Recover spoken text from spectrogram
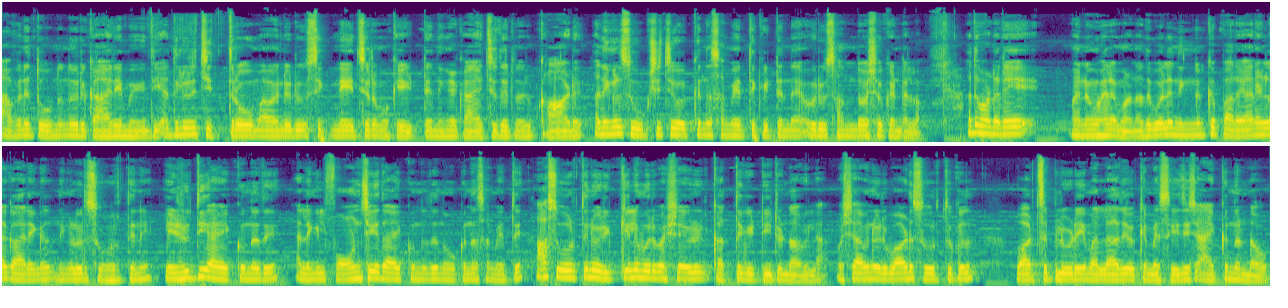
അവന് തോന്നുന്ന ഒരു കാര്യം എഴുതി അതിലൊരു ചിത്രവും അവന്റെ ഒരു സിഗ്നേച്ചറും ഒക്കെ ഇട്ട് നിങ്ങൾക്ക് അയച്ചു തരുന്ന ഒരു കാർഡ് അത് നിങ്ങൾ സൂക്ഷിച്ചു വെക്കുന്ന സമയത്ത് കിട്ടുന്ന ഒരു സന്തോഷമൊക്കെ ഉണ്ടല്ലോ. അത് വളരെ മനോഹരമാണ്. അതുപോലെ നിങ്ങൾക്ക് പറയാനുള്ള കാര്യങ്ങൾ നിങ്ങളൊരു സുഹൃത്തിന് എഴുതി അയക്കുന്നത് അല്ലെങ്കിൽ ഫോൺ ചെയ്ത് അയക്കുന്നത് നോക്കുന്ന സമയത്ത് ആ സുഹൃത്തിന് ഒരിക്കലും ഒരു പക്ഷേ ഒരു കത്ത് കിട്ടിയിട്ടുണ്ടാവില്ല. പക്ഷെ അവൻ ഒരുപാട് സുഹൃത്തുക്കൾ വാട്സപ്പിലൂടെയും അല്ലാതെയൊക്കെ മെസ്സേജ് അയക്കുന്നുണ്ടാവും.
